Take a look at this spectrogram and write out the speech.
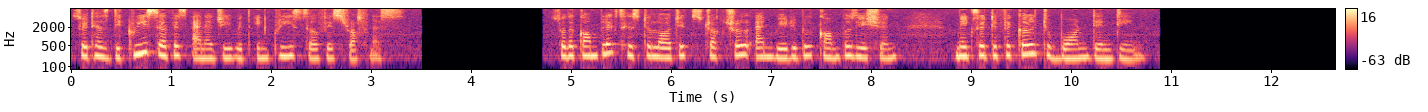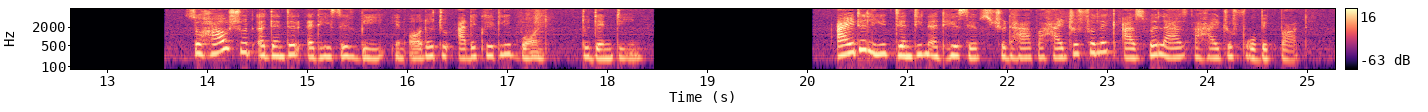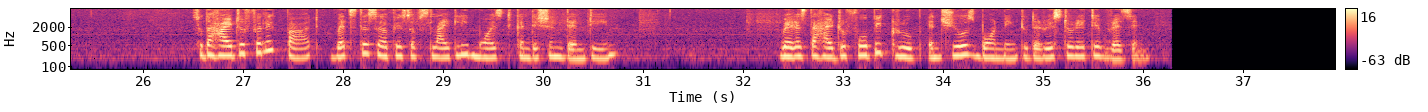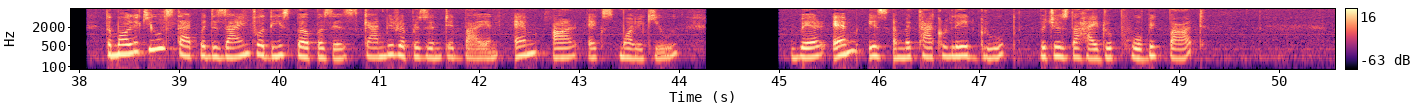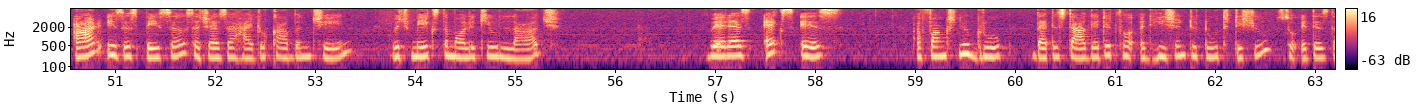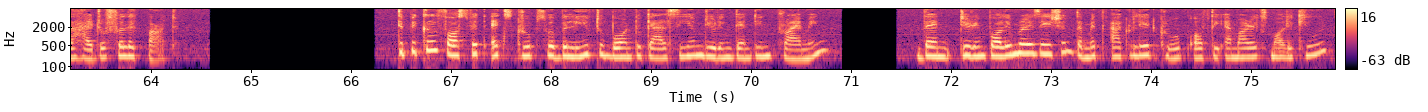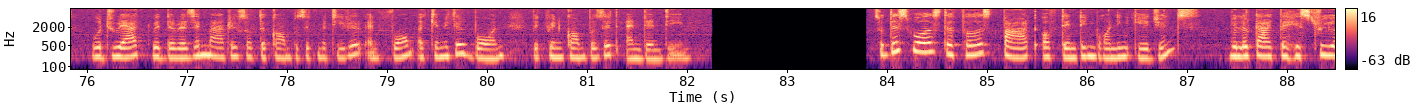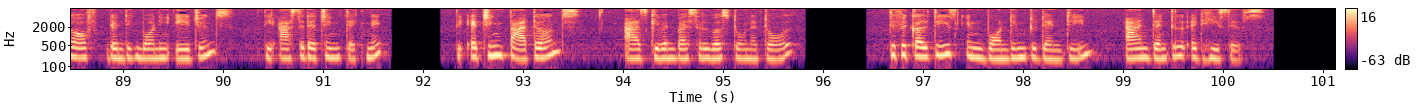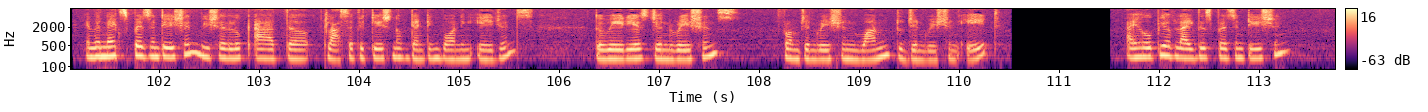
So it has decreased surface energy with increased surface roughness. So the complex histologic, structural and variable composition makes it difficult to bond dentine. So how should a dental adhesive be in order to adequately bond to dentine? Ideally, dentine adhesives should have a hydrophilic as well as a hydrophobic part. So the hydrophilic part wets the surface of slightly moist conditioned dentine, whereas the hydrophobic group ensures bonding to the restorative resin. The molecules that were designed for these purposes can be represented by an MRX molecule, where M is a methacrylate group, which is the hydrophobic part. R is a spacer, such as a hydrocarbon chain, which makes the molecule large. Whereas X is a functional group that is targeted for adhesion to tooth tissue, so it is the hydrophilic part. Typical phosphate X groups were believed to bond to calcium during dentine priming. Then, during polymerization, the methacrylate group of the MRX molecule would react with the resin matrix of the composite material and form a chemical bond between composite and dentine. So this was the first part of dentin bonding agents. We looked at the history of dentin bonding agents, the acid etching technique, the etching patterns as given by Silverstone et al difficulties in bonding to dentine, and dental adhesives. In the next presentation, we shall look at the classification of dentin bonding agents, the various generations from generation 1 to generation 8. I hope you have liked this presentation.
